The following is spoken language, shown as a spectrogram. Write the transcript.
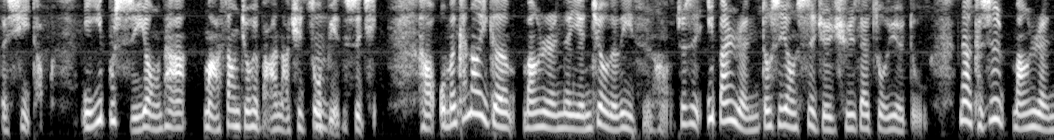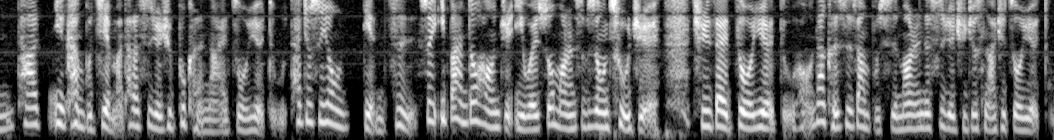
的系统，你一不使用它，马上就会把它拿去做别的事情。嗯、好，我们看到一个盲人的研究的例子哈，就是一般人都是用视觉区在做阅读，那可是盲人他因为看不见嘛，他的视觉区不可能拿来做阅读，他就是用点字，所以一般人都好像就以为说盲人是不是用触觉 区在做阅读哈。那可是事实上不是，盲人的视觉区就是拿去做阅读，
